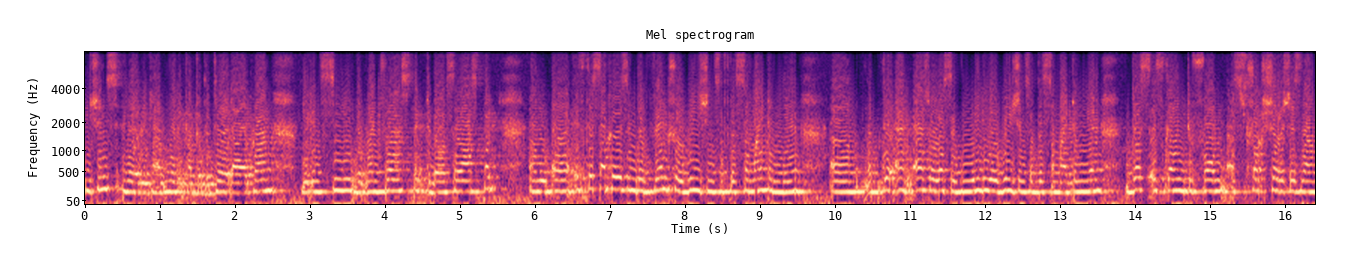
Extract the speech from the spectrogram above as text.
regions, here we can here we come to the third diagram, you can see the ventral aspect, the dorsal aspect, and uh, if this occurs in the ventral regions of the somitomere, um, the, and as well as the medial regions of the somitomere, this is going to form a structure which is known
